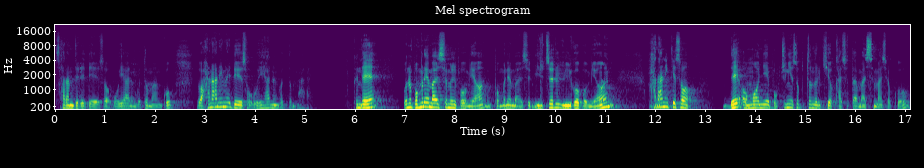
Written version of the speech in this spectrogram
사람들에 대해서 오해하는 것도 많고 또 하나님에 대해서 오해하는 것도 많아요. 근데 오늘 본문의 말씀을 보면 본문의 말씀 1절을 읽어 보면 하나님께서 내 어머니의 복중에서부터 너를 기억하셨다 말씀하셨고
